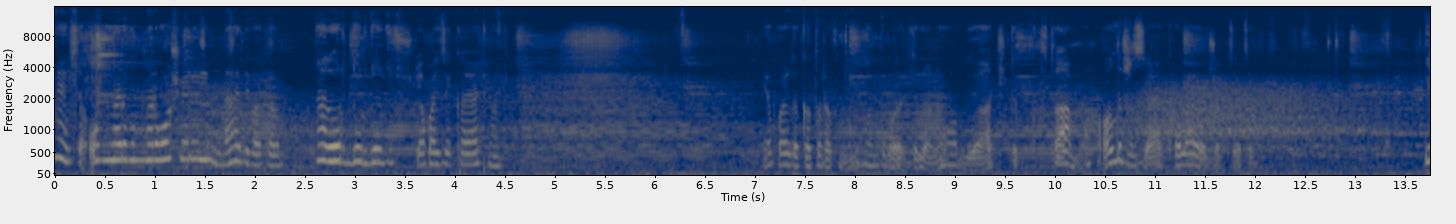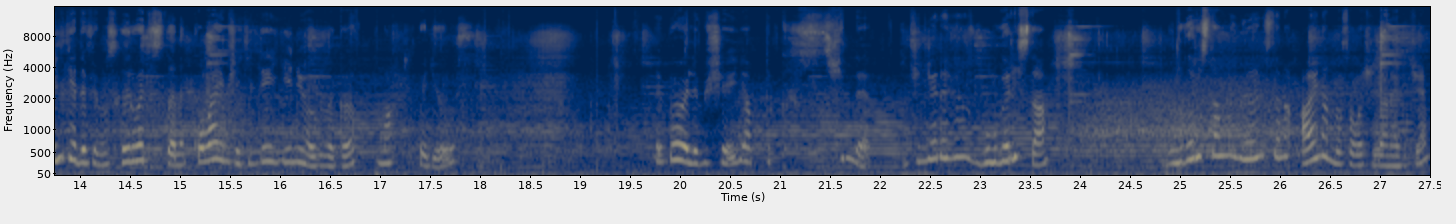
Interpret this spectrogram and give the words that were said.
Neyse onları bunları boş verelim de hadi bakalım. Ha dur dur dur dur. Yapay zekayı açmayın. Yapay zeka tarafından kontrol edilen oluyor açtık. Tamam? Alırız ya kolay olacak zaten. İlk hedefimiz Hırvatistan'ı kolay bir şekilde yeniyoruz aga. Mahcup ediyoruz. Ve böyle bir şey yaptık. Şimdi ikinci hedefimiz Bulgaristan. Bulgaristan ve Yunanistan'a aynı anda savaş ilan edeceğim.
